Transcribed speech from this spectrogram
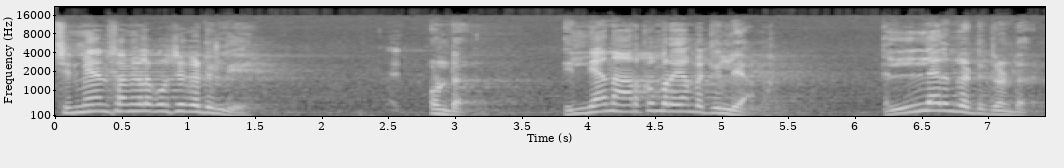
ചിന്മയാൻ സ്വാമികളെ കുറിച്ച് കേട്ടില്ലേ? ഉണ്ട്. ഇല്ല എന്ന് ആർക്കും പറയാൻ പറ്റില്ല. എല്ലാവരും കേട്ടിട്ടുണ്ട്.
